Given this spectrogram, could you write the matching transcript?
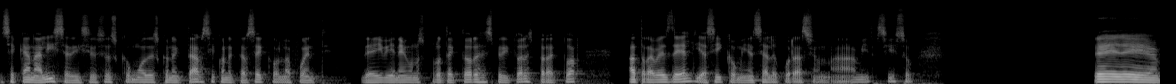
Se canaliza, dice, eso es como desconectarse y conectarse con la fuente. De ahí vienen unos protectores espirituales para actuar a través de él y así comienza la curación. Ah, mira, sí, eso. Eh,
